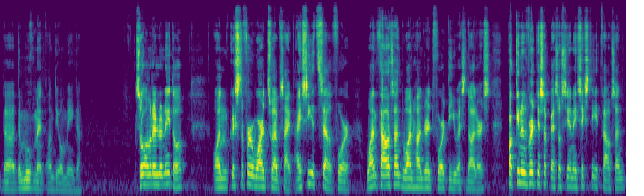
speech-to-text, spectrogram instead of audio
the the movement on the Omega. So ang relo na on Christopher Ward's website, I see it sell for 1,140 US dollars. Pag kinonvert niya sa pesos, yan ay 68,000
